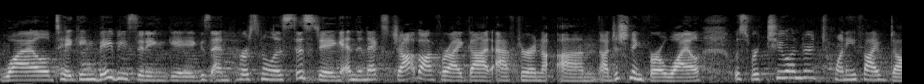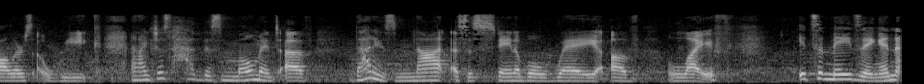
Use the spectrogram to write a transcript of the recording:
while taking babysitting gigs and personal assisting. And the next job offer I got after an, um, auditioning for a while was for $225 a week, and I just had this moment of that is not a sustainable way of life it's amazing. And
